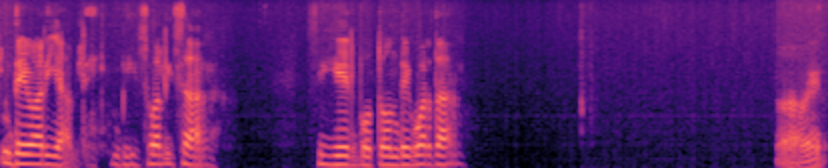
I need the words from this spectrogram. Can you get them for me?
De variable, visualizar sigue el botón de guardar a ver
